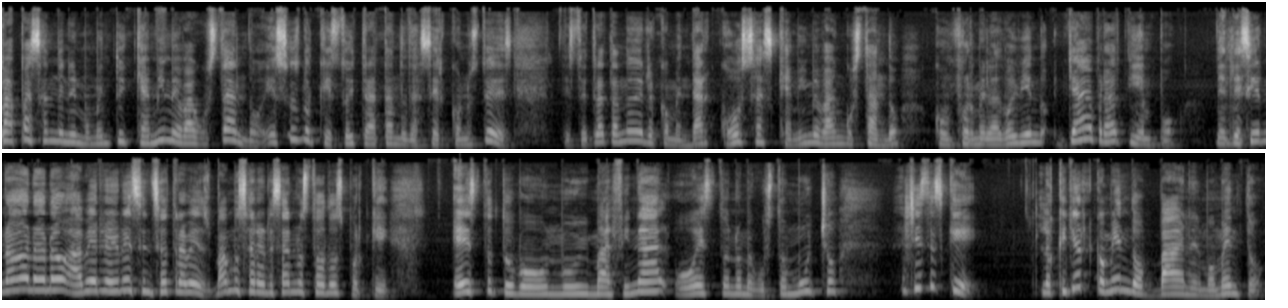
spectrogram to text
va pasando en el momento y que a mí me va gustando. Eso es lo que estoy tratando de hacer con ustedes. Estoy tratando de recomendar cosas que a mí me van gustando conforme las voy viendo. Ya habrá tiempo del decir, no, no, no, a ver, regresense otra vez, vamos a regresarnos todos porque esto tuvo un muy mal final o esto no me gustó mucho. El chiste es que lo que yo recomiendo va en el momento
